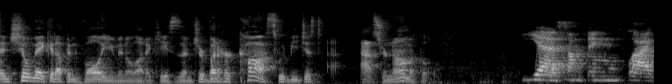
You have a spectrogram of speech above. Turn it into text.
and she'll make it up in volume in a lot of cases, I'm sure. But her costs would be just astronomical. Yeah, something like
